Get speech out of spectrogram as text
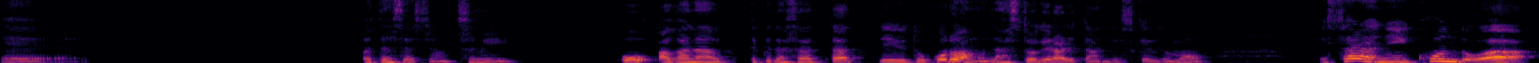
えー、私たちの罪をあがなってくださったっていうところはもう成し遂げられたんですけれども、さらに今度は、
